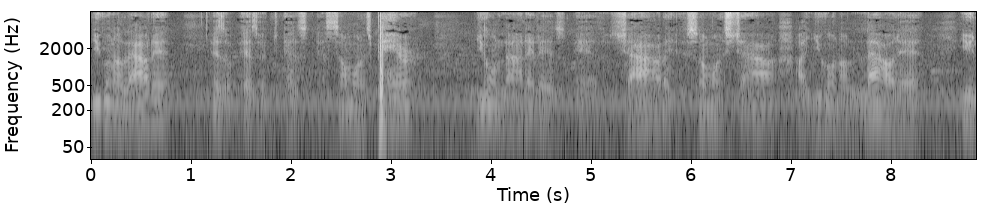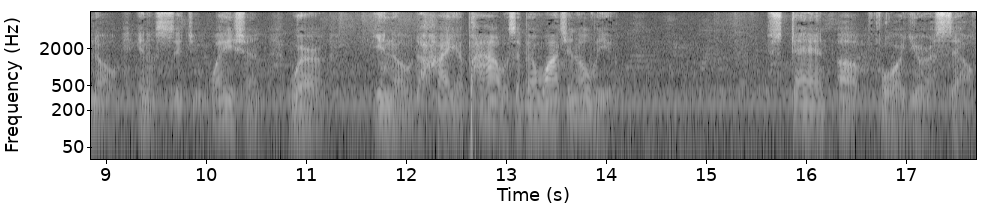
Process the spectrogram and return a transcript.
You're gonna allow that as a as a as, as someone's parent? You gonna allow that as as a child, as someone's child? Are you gonna allow that, you know, in a situation where, you know, the higher powers have been watching over you? Stand up for yourself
